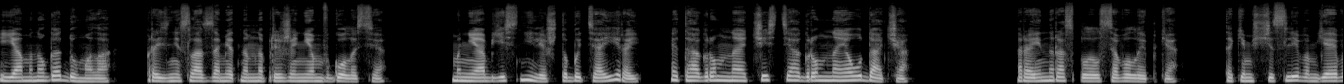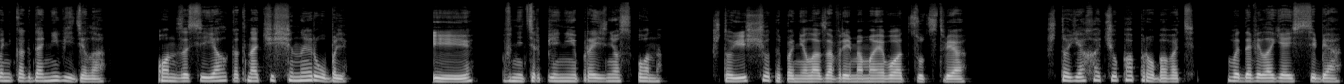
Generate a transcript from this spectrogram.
«Я много думала», — произнесла с заметным напряжением в голосе. «Мне объяснили, что быть Аирой — это огромная честь и огромная удача». Рейн расплылся в улыбке. Таким счастливым я его никогда не видела. Он засиял, как начищенный рубль. «И?» — в нетерпении произнес он. «Что еще ты поняла за время моего отсутствия?» «Что я хочу попробовать», — выдавила я из себя.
